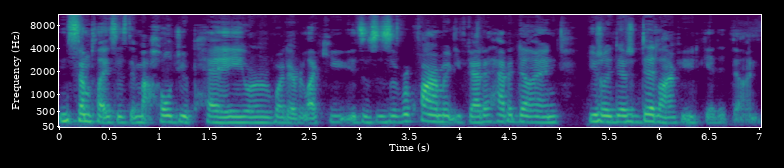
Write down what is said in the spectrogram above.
in some places they might hold you pay or whatever. Like you, this is a requirement. You've got to have it done. Usually there's a deadline for you to get it done.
